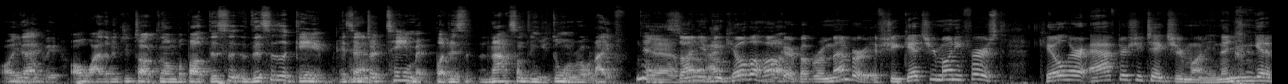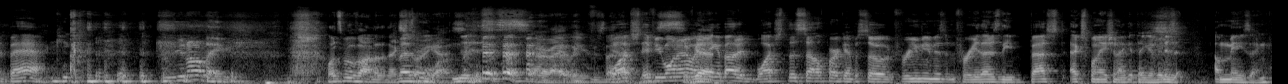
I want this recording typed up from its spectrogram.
Oh, exactly. Oh, why didn't you talk to them about this? Is this is a game? It's Yeah. entertainment, but it's not something you do in real life. Yeah. Yeah, Son, you can I- kill the hooker, but remember if she gets your money first. Kill her after she takes your money, and then you can get it back. You know, like Let's move on to the next Let's story, guys. All right, we've Watch if you want to know anything about it. Watch the South Park episode. Freemium isn't free. That is the best explanation I can think of. It is amazing.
